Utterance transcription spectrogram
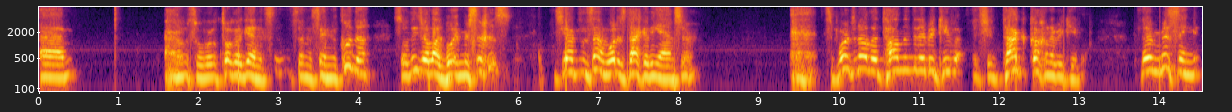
um, so we'll talk again. It's, it's in the same Nakuda. So these are like Bo'im Mesichas. So you have to understand what is Taka the answer. it's important to know that Talmud Rebbe Kiva, it should Taka Kochan Rebbe Kiva. They're missing,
